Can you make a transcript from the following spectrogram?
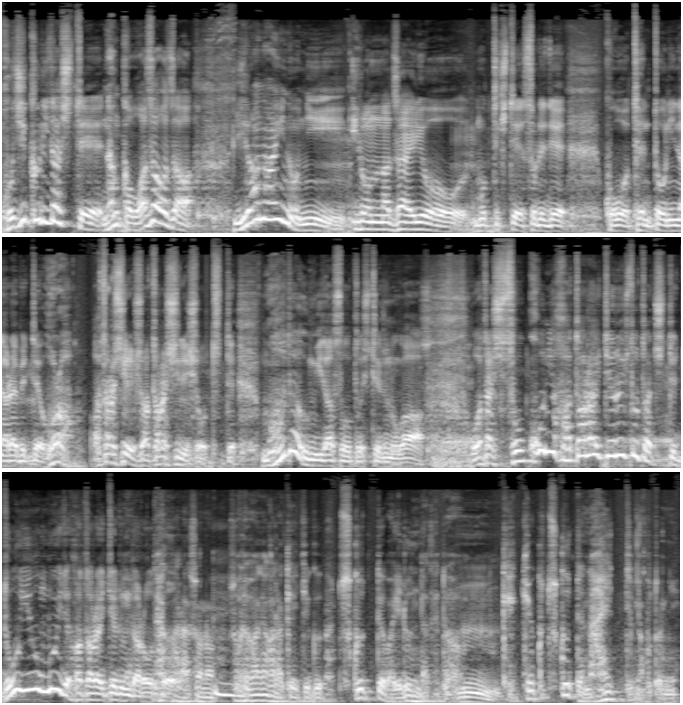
ほじくり出してなんかわざわざいらないのにいろんな材料を持ってきてそれでこう店頭に並べてほら新しいでしょ新しいでしょっつってまだ生み出そうとしてるのが私そこに働いてる人たちってどういう思いで働いてるんだろうと。だからその、それはだから結局作ってはいるんだけど、結局作ってないっていうようなことに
